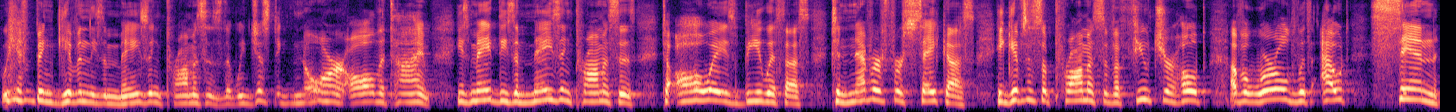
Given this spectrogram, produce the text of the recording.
we have been given these amazing promises that we just ignore all the time. He's made these amazing promises to always be with us, to never forsake us. He gives us a promise of a future hope of a world without sin.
